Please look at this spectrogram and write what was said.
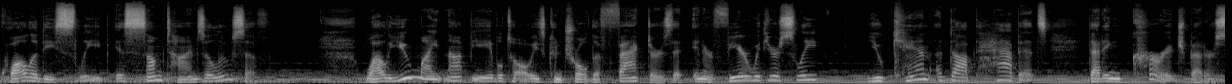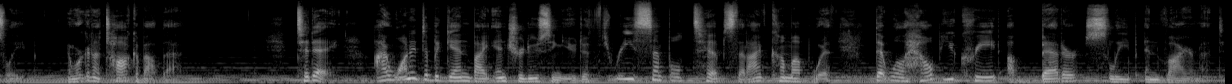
quality sleep is sometimes elusive. While you might not be able to always control the factors that interfere with your sleep, you can adopt habits that encourage better sleep. And we're going to talk about that. Today, I wanted to begin by introducing you to three simple tips that I've come up with that will help you create a better sleep environment.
